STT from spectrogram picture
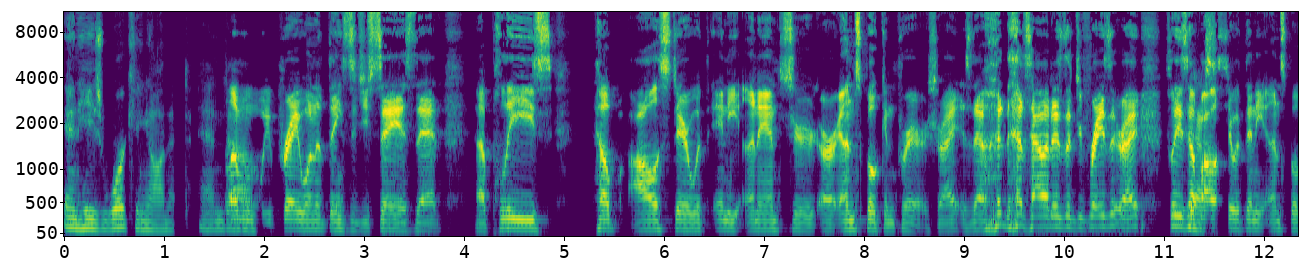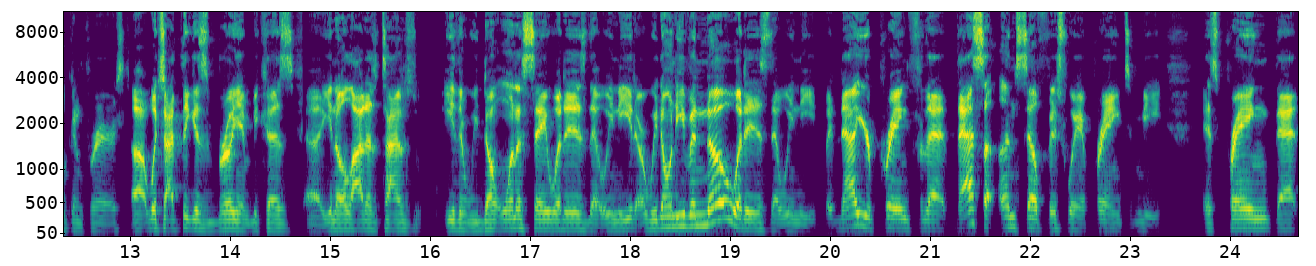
and He's working on it." And I love uh, when we pray. One of the things that you say is that, uh, "Please help Alistair with any unanswered or unspoken prayers, right? Is that that's how it is that you phrase it, right? Please help yes. Alistair with any unspoken prayers, uh, which I think is brilliant because uh, you know a lot of the times either we don't want to say what it is that we need or we don't even know what it is that we need. But now you're praying for that. That's an unselfish way of praying to me. Is praying that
